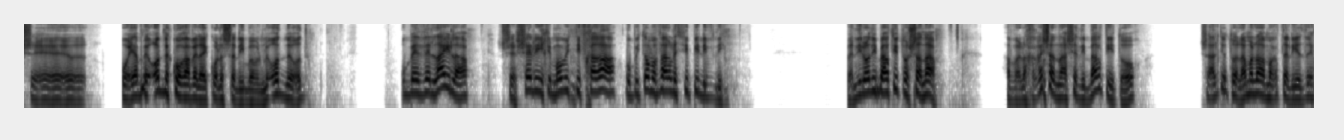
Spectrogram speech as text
שהוא היה מאוד מקורב אליי כל השנים, אבל מאוד מאוד, הוא באיזה לילה, ששלי יחימוביץ נבחרה, הוא פתאום עבר לציפי לבני. ואני לא דיברתי איתו שנה, אבל אחרי שנה שדיברתי איתו, שאלתי אותו, למה לא אמרת לי את זה? הוא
